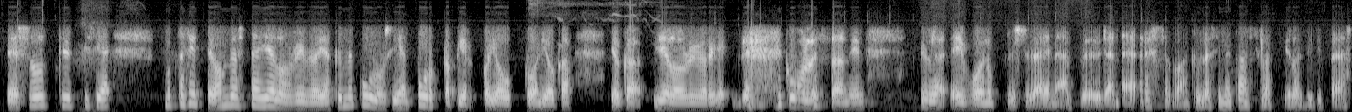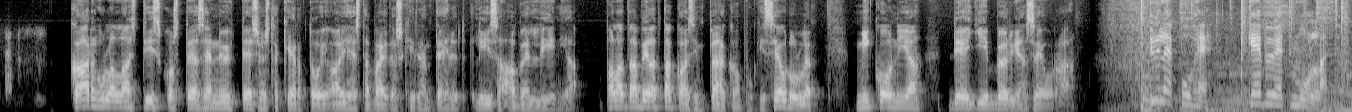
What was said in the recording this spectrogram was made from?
Special tyyppisiä. Mutta sitten on myös tämä Yellow River, ja kyllä me kuulun siihen purkkapirkkojoukkoon, joka, joka Yellow River kuullessaan, niin kyllä ei voinut pysyä enää pöydän ääressä, vaan kyllä sinne tanssilattialle piti päästä. Karhulalaisdiskosta ja sen yhteisöistä kertoi aiheesta väitöskirjan tehnyt Liisa Avelliin ja palataan vielä takaisin pääkaupunkiseudulle Mikon ja DJ Början seuraa. Ylepuhe kevyet mullat.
